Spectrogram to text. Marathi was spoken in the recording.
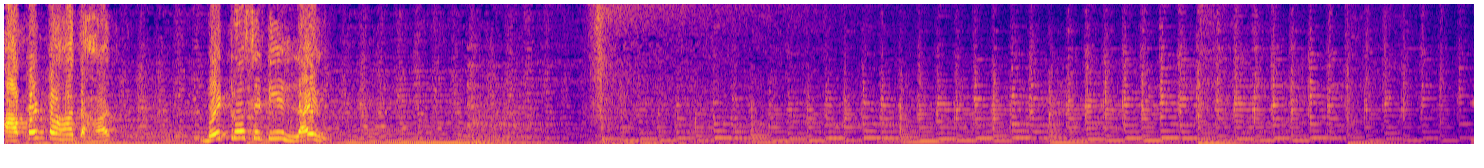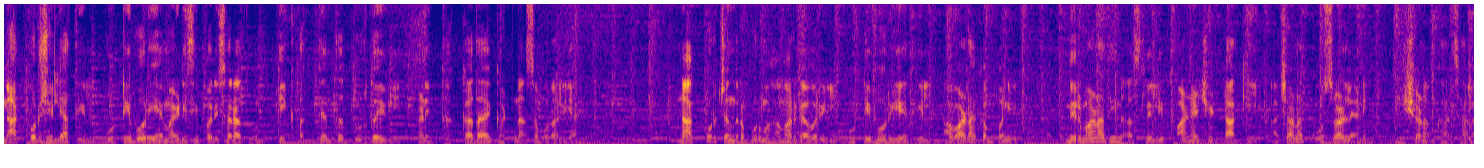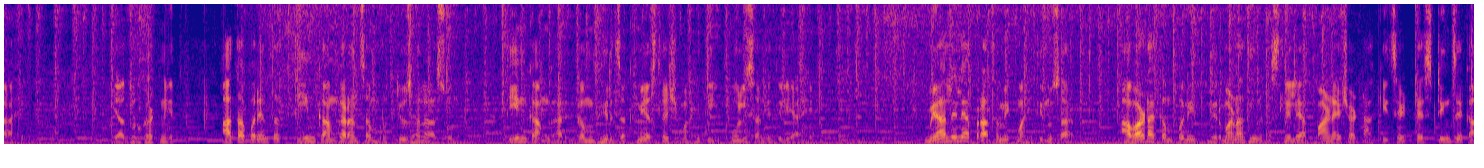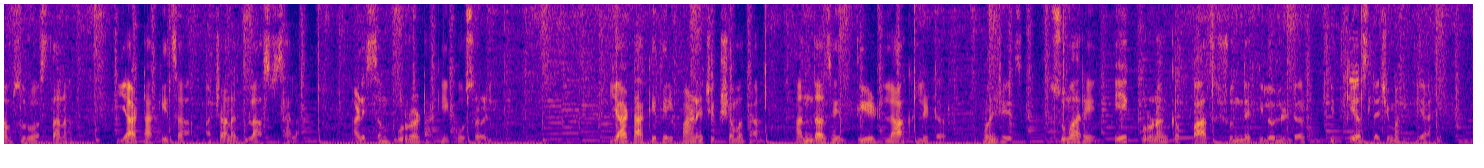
आपण पाहत आहात मेट्रो सिटी लाईव्ह नागपूर जिल्ह्यातील बुटीबोरी एमआयडीसी परिसरातून एक अत्यंत दुर्दैवी आणि धक्कादायक घटना समोर आली आहे. नागपूर चंद्रपूर महामार्गावरील बुटीबोरी येथील आवाडा कंपनीत निर्माणाधीन असलेली पाण्याची टाकी अचानक कोसळल्याने भीषण अपघात झाला आहे. या दुर्घटनेत आतापर्यंत तीन कामगारांचा मृत्यू झाला असून तीन कामगार गंभीर जखमी असल्याची माहिती पोलिसांनी दिली आहे. मिळालेल्या प्राथमिक माहितीनुसार आवाडा कंपनीत निर्माणाधीन असलेल्या पाण्याच्या टाकीचे टेस्टिंगचे काम सुरू असताना या टाकीचा अचानक ब्लास्ट झाला आणि संपूर्ण टाकी कोसळली. या टाकीतील पाण्याची क्षमता अंदाजे दीड लाख लिटर म्हणजेच सुमारे एक पूर्णांक पाच शून्य किलो लिटर इतकी असल्याची माहिती आहे.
